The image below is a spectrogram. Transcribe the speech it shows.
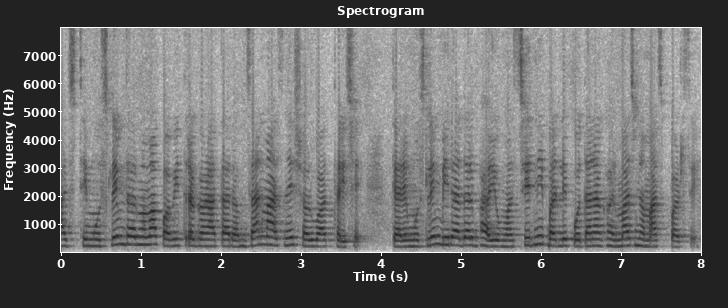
આજથી મુસ્લિમ ધર્મમાં પવિત્ર ગણાતા રમઝાન માસની શરૂઆત થઈ છે. ત્યારે મુસ્લિમ બિરાદર ભાઈઓ મસ્જિદની બદલે પોતાના ઘરમાં જ નમાઝ પઢશે.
